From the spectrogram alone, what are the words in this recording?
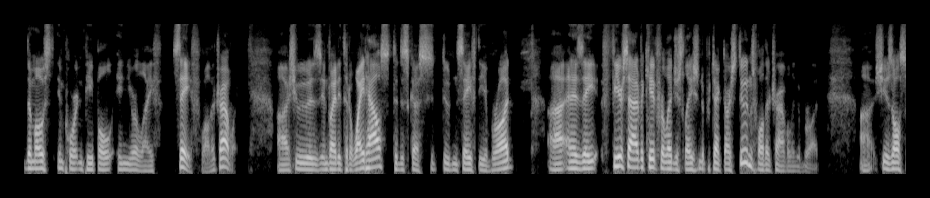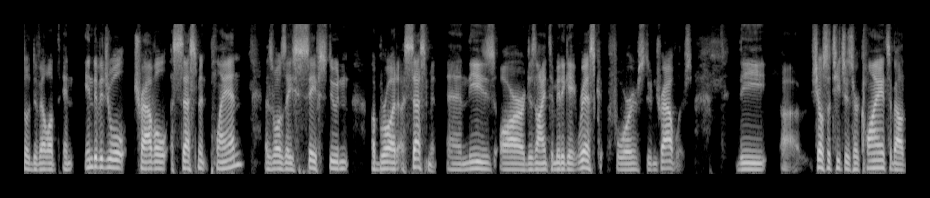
the most important people in your life safe while they're traveling. Uh, she was invited to the White House to discuss student safety abroad uh, and is a fierce advocate for legislation to protect our students while they're traveling abroad. Uh, she has also developed an individual travel assessment plan as well as a safe student abroad assessment, and these are designed to mitigate risk for student travelers. The uh, she also teaches her clients about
